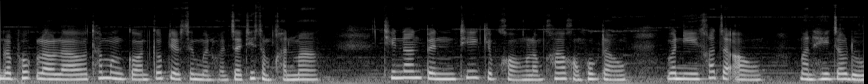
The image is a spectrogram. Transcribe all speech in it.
ำหรับพวกเราแล้วถ้ามังกรก็เปรียบเสมือนหัวใจที่สำคัญมาก ที่นั่นเป็นที่เก็บของล้ำค่าของพวกเรา วันนี้ข้าจะเอามันให้เจ้าดู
